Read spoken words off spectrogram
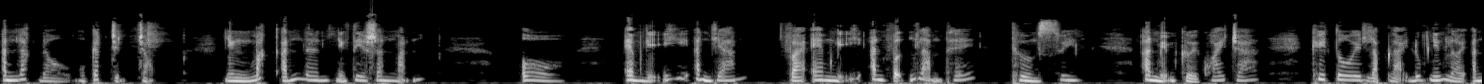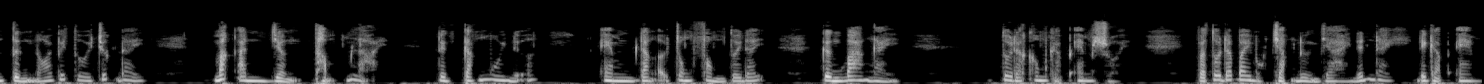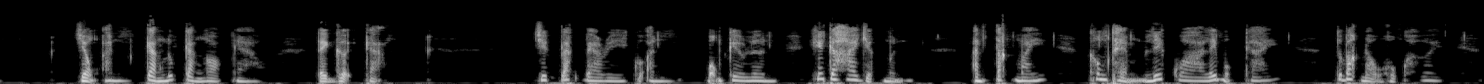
Anh lắc đầu một cách trịnh trọng, nhưng mắt ánh lên những tia xanh mảnh. Ồ, em nghĩ anh dám, và em nghĩ anh vẫn làm thế, thường xuyên. Anh mỉm cười khoái trá, khi tôi lặp lại đúng những lời anh từng nói với tôi trước đây. Mắt anh dần thẩm lại. Đừng cắn môi nữa. Em đang ở trong phòng tôi đấy. Gần ba ngày, tôi đã không gặp em rồi. Và tôi đã bay một chặng đường dài đến đây để gặp em. Giọng anh càng lúc càng ngọt ngào, đầy gợi cảm. Chiếc Blackberry của anh bỗng kêu lên, khiến cả hai giật mình. Anh tắt máy, không thèm liếc qua lấy một cái. Tôi bắt đầu hụt hơi.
